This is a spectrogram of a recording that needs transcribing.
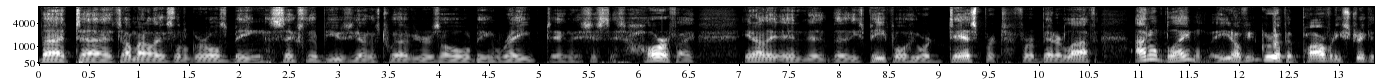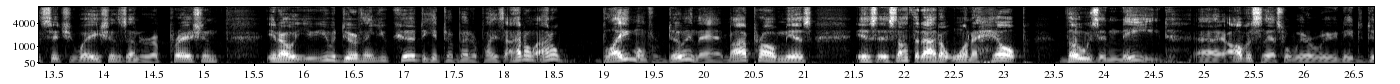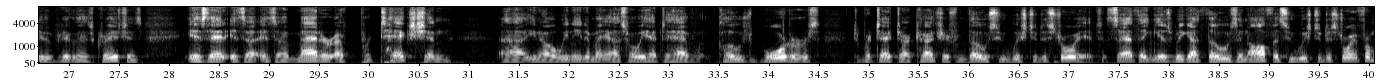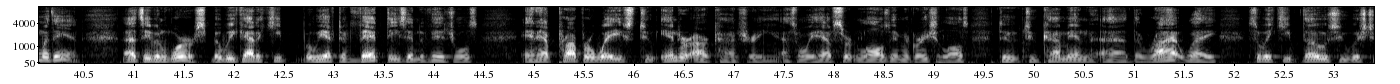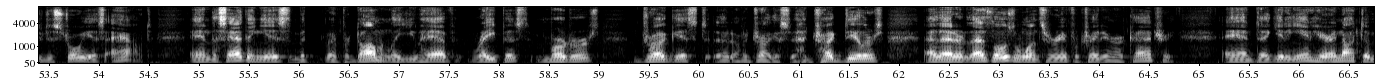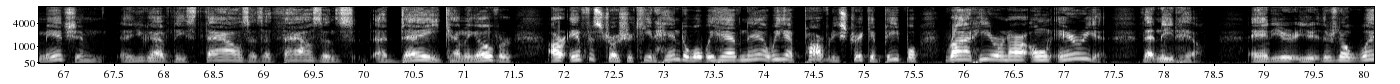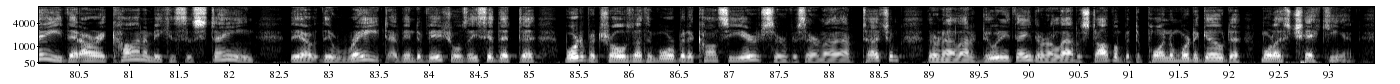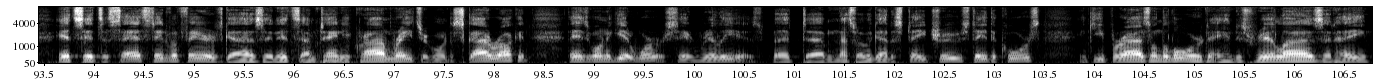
But uh, talking about all these little girls being sexually abused, young as 12 years old, being raped, and it's just it's horrifying. You know, and the, the, these people who are desperate for a better life. I don't blame them. You know, if you grew up in poverty-stricken situations under oppression, you know, you, you would do everything you could to get to a better place. I don't I don't blame them for doing that. My problem is is it's not that I don't want to help those in need. Uh, obviously, that's what we we need to do, particularly as Christians, is that it's a it's a matter of protection. Uh, you know, we need to make. That's why we have to have closed borders to protect our country from those who wish to destroy it. The sad thing is, we got those in office who wish to destroy it from within. That's even worse. But we got to keep. We have to vet these individuals and have proper ways to enter our country. That's why we have certain laws, immigration laws, to, to come in uh, the right way so we keep those who wish to destroy us out. And the sad thing is, predominantly, you have rapists, murderers, druggists, uh, I mean, druggists, drug dealers uh, that are that's those are the ones who are infiltrating our country and uh, getting in here. And not to mention, uh, you have these thousands and thousands a day coming over. Our infrastructure can't handle what we have now. We have poverty stricken people right here in our own area that need help and you, you, there's no way that our economy can sustain the the rate of individuals. They said that uh, border patrol is nothing more but a concierge service. They're not allowed to touch them. They're not allowed to do anything. They're not allowed to stop them, but to point them where to go to more or less check in. It's it's a sad state of affairs, guys, and it's I'm telling you, crime rates are going to skyrocket. Things are going to get worse. It really is. But um, that's why we got to stay true, stay the course, and keep our eyes on the Lord, and just realize that hey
